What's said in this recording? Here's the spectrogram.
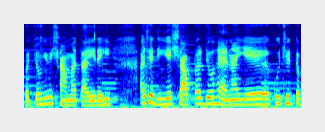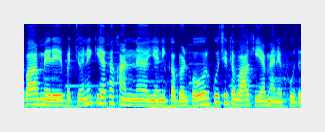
बच्चों की भी शामत आई रही। अच्छा जी, ये शापर जो है ना, ये कुछ तबाह मेरे बच्चों ने किया था खान, यानी कबड़ को, और कुछ तबाह किया मैंने खुद।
